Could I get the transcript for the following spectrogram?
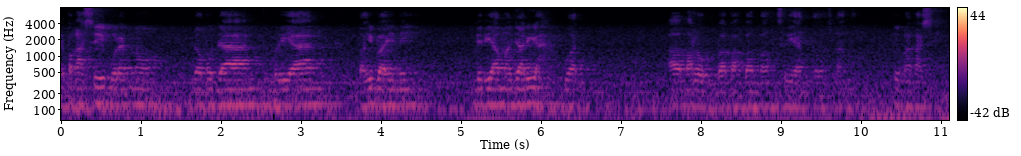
Terima kasih Bu Retno. Mudah-mudahan pemberian Tohibah ini jadi amal jariah buat almarhum Bapak Bambang Srianto Selamat. Terima kasih.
